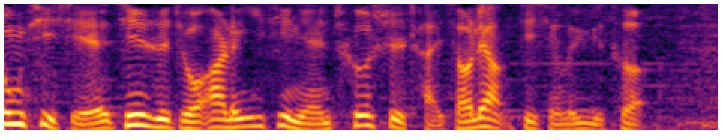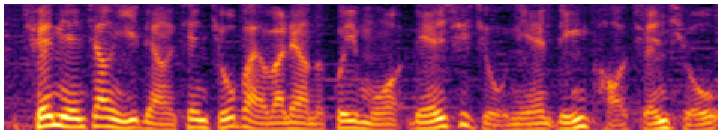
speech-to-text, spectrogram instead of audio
中汽协今日就2017年车市产销量进行了预测，全年将以两千九百万辆的规模连续九年领跑全球，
